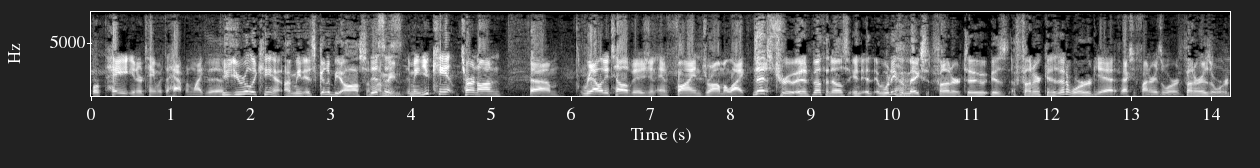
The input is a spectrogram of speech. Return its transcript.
or pay entertainment to happen like this. You, you really can't. I mean, it's going to be awesome. this I is, mean, I mean, you can't turn on um, reality television and find drama like this. that's true. And if nothing else, and, and what even makes it funner too is a funner. Is that a word? Yeah, actually, funner is a word. Funner is a word.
